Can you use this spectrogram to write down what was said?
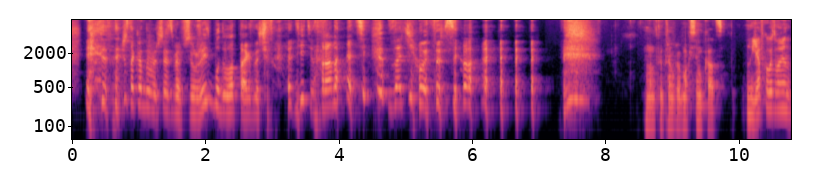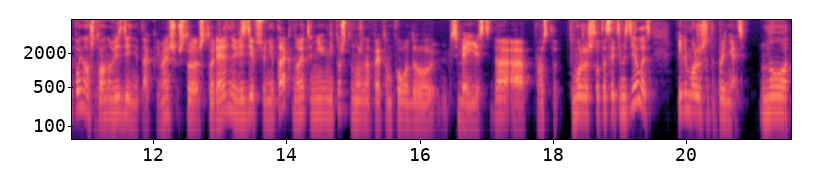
И, знаешь, такой думаешь, что я теперь всю жизнь буду вот так, значит, ходить и страдать. Зачем это все? Ну, ты прям как Максим Кац. Ну, я в какой-то момент понял, что оно везде не так, понимаешь? Что, что реально везде все не так, но это не, не то, что нужно по этому поводу себя есть, да, а просто ты можешь что-то с этим сделать или можешь это принять. Но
